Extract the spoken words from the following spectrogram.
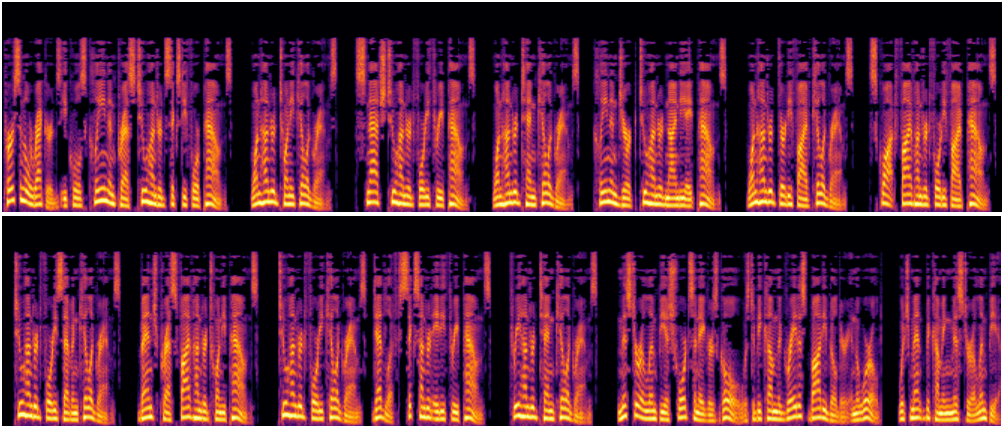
Personal records equals clean and press 264 pounds, 120 kilograms, snatch 243 pounds, 110 kilograms, clean and jerk 298 pounds, 135 kilograms, squat 545 pounds, 247 kilograms, bench press 520 pounds, 240 kilograms, deadlift 683 pounds, 310 kilograms. Mr. Olympia Schwarzenegger's goal was to become the greatest bodybuilder in the world, which meant becoming Mr. Olympia.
